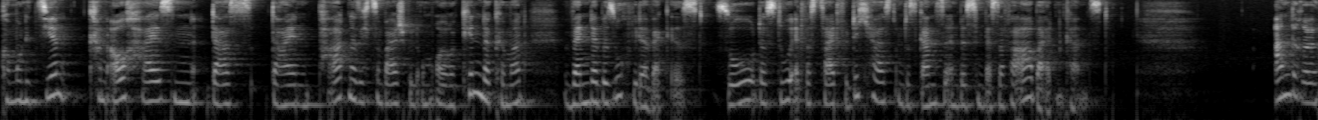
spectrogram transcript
Kommunizieren kann auch heißen, dass dein Partner sich zum Beispiel um eure Kinder kümmert, wenn der Besuch wieder weg ist, so dass du etwas Zeit für dich hast und das Ganze ein bisschen besser verarbeiten kannst. Andere,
